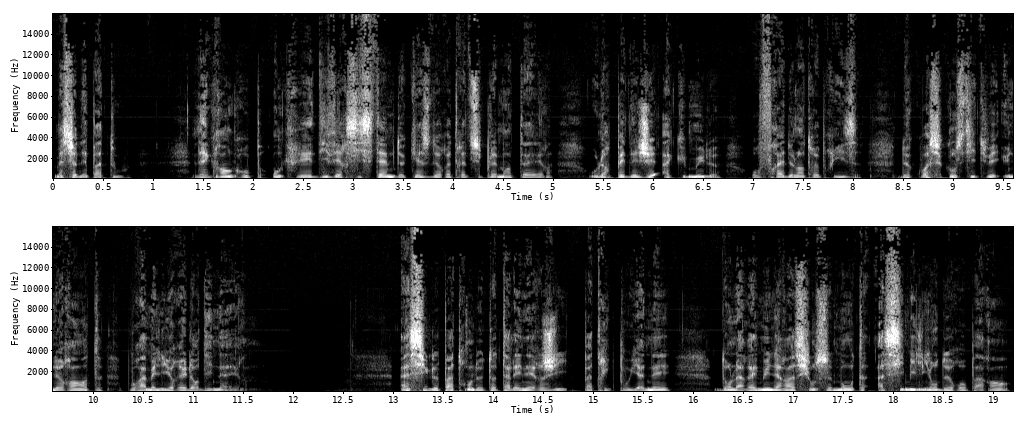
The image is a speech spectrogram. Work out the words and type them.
Mais ce n'est pas tout. Les grands groupes ont créé divers systèmes de caisses de retraite supplémentaires où leurs PDG accumulent, aux frais de l'entreprise, de quoi se constituer une rente pour améliorer l'ordinaire. Ainsi le patron de Total Energy, Patrick Pouyanné, dont la rémunération se monte à six millions d'euros par an,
